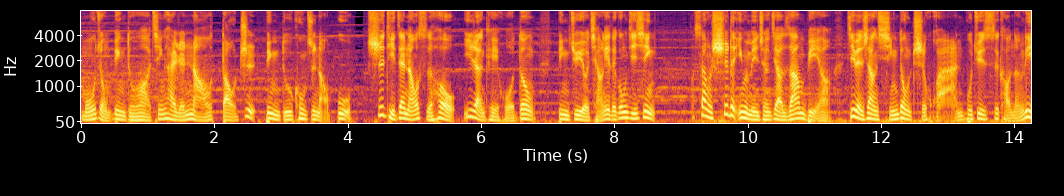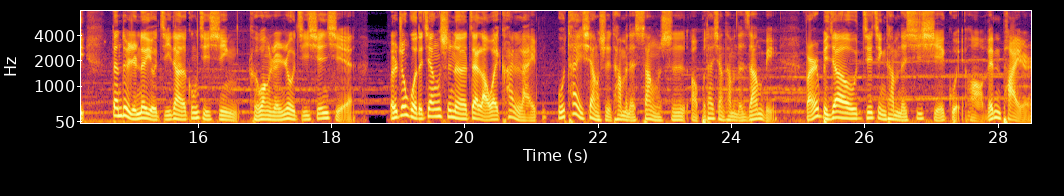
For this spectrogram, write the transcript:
某种病毒啊侵害人脑，导致病毒控制脑部，尸体在脑死后依然可以活动，并具有强烈的攻击性。丧尸的英文名称叫 zombie 啊，基本上行动迟缓，不具思考能力。但对人类有极大的攻击性，渴望人肉及鲜血。而中国的僵尸呢，在老外看来不太像是他们的丧尸啊，不太像他们的 zombie，反而比较接近他们的吸血鬼啊，vampire。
